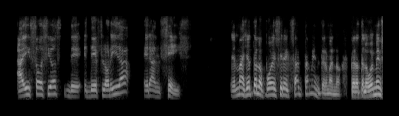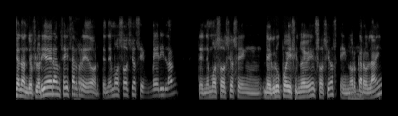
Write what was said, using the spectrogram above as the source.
hay socios de, de Florida, eran seis. Es más, yo te lo puedo decir exactamente, hermano, pero te lo voy mencionando. En Florida eran seis alrededor. Tenemos socios en Maryland, tenemos socios en, de grupo 19 socios en North Carolina,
